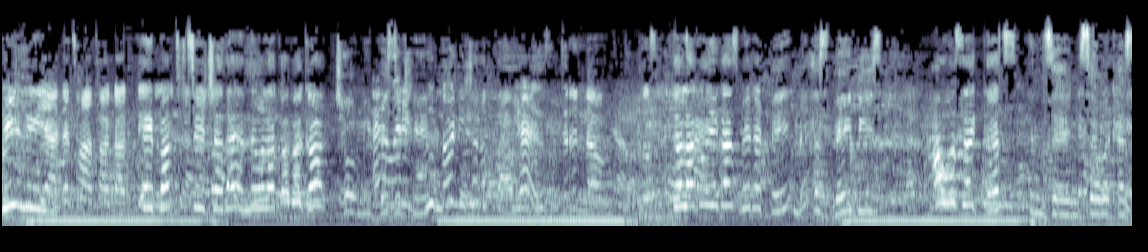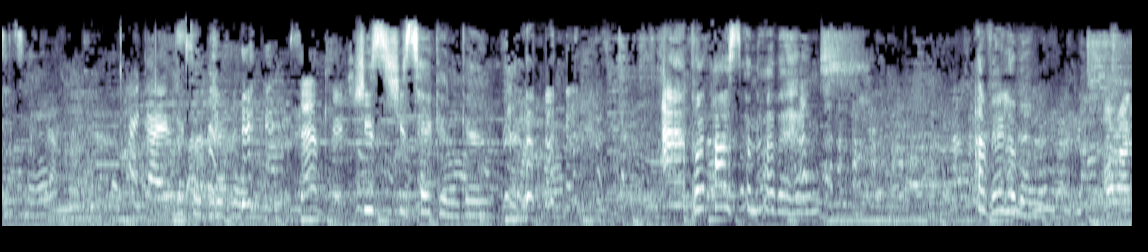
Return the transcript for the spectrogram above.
Really? Yeah, that's how I found out. They bumped into each other and they were like, oh my god, show me basically. We've known each other for years. Didn't know. They're like, oh, you guys made it ba- as babies. I was like, that's insane. So we're cousins now. Hi guys. Looks so beautiful. Damn, kid. She's she's taken, okay? Ah, but us, on the other hand, available. All right,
